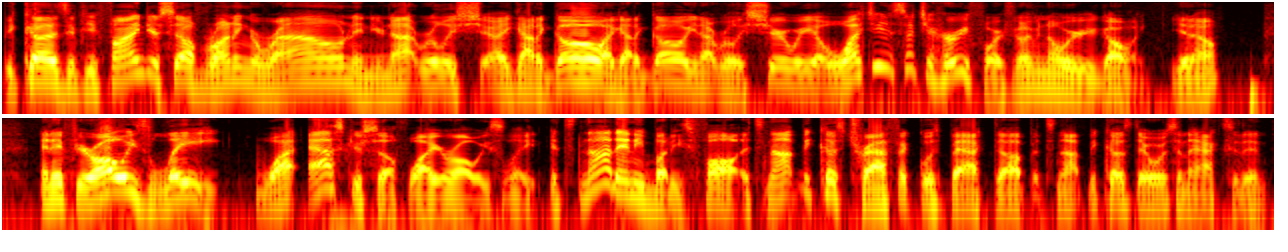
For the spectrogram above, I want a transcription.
Because if you find yourself running around and you're not really sure, I got to go, I got to go, you're not really sure where you go, why'd you in such a hurry for if you don't even know where you're going, you know? And if you're always late, why, ask yourself why you're always late. It's not anybody's fault. It's not because traffic was backed up. It's not because there was an accident.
